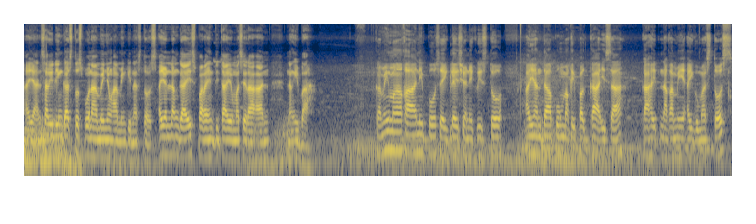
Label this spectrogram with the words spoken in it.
Ayan, sariling gastos po namin yung aming ginastos. Ayun lang guys, para hindi tayo masiraan ng iba. Kaming mga kaanib po sa Iglesia ni Cristo ay handa pong makipagkaisa kahit na kami ay gumastos,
